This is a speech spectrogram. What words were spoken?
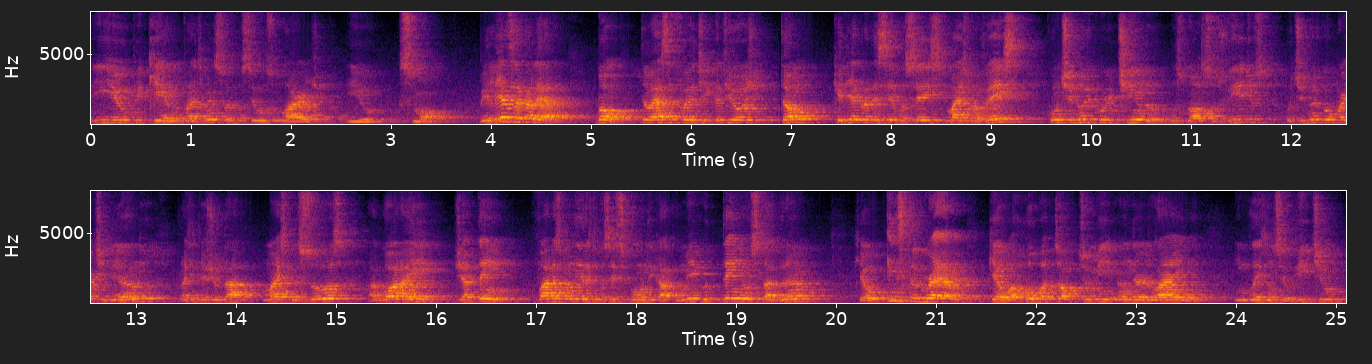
e o pequeno para dimensões, você usa o large e o small. Beleza, galera? Bom, então essa foi a dica de hoje. Então, queria agradecer vocês mais uma vez. Continue curtindo os nossos vídeos, continue compartilhando para a gente ajudar mais pessoas. Agora aí já tem várias maneiras de você se comunicar comigo. Tem o Instagram, que é o Instagram, que é o arroba talktome underline inglês no seu ritmo.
